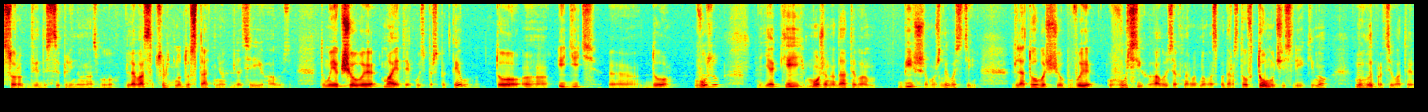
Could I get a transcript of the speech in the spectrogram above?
42 дисципліни у нас було, для вас абсолютно достатньо для цієї галузі. Тому якщо ви маєте якусь перспективу, то е, ідіть е, до вузу, який може надати вам більше можливостей для того, щоб ви в усіх галузях народного господарства, в тому числі і кіно, могли працювати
